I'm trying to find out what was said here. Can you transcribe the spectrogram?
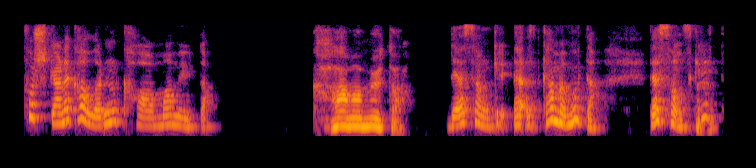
Forskerne kaller den kamamuta. Kamamuta. Det er, sankri, eh, kamamuta. Det er sanskrit.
